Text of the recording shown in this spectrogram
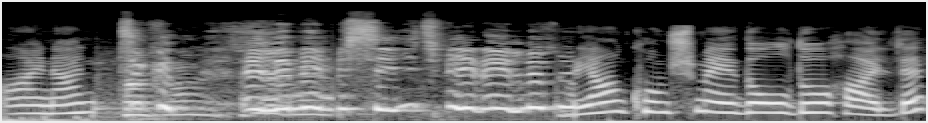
Aynen. Ellemeyin bir şey hiçbir yere ellemeyin. Yan komşum evde olduğu halde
